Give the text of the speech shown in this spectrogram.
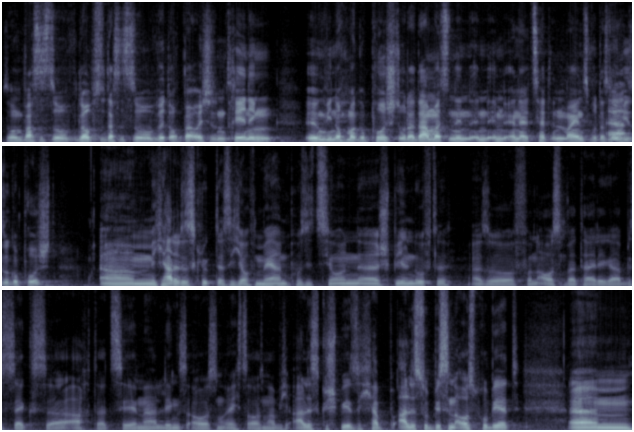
So, und was ist so, glaubst du, das ist so, wird auch bei euch im Training irgendwie nochmal gepusht oder damals in, den- in, im NLZ in Mainz wurde das Ja. irgendwie so gepusht? Ähm, ich hatte das Glück, dass ich auf mehreren Positionen äh, spielen durfte. Also von Außenverteidiger bis Sechser, Achter, Zehner, links außen, rechts außen habe ich alles gespielt. Ich habe alles so ein bisschen ausprobiert. Ähm,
